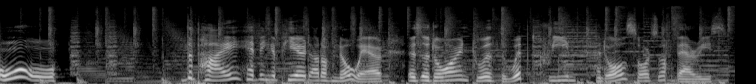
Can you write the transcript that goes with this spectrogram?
Oh! The pie, having appeared out of nowhere, is adorned with whipped cream and all sorts of berries.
